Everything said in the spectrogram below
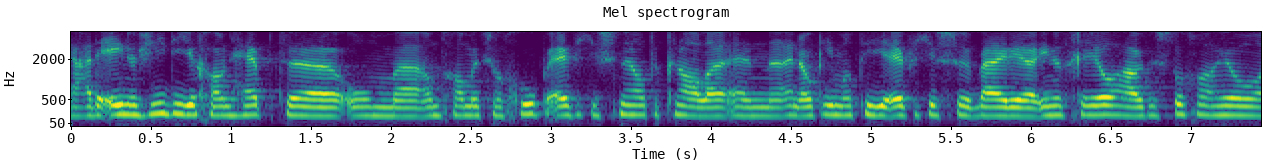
ja, de energie die je gewoon hebt uh, om, uh, om gewoon met zo'n groep eventjes snel te knallen. En, uh, en ook iemand die je eventjes bij de, in het geheel houdt, is toch wel heel,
